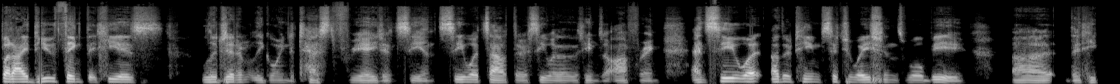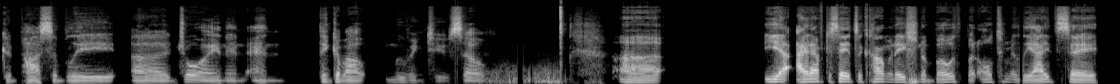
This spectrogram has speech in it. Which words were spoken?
but i do think that he is legitimately going to test free agency and see what's out there see what other teams are offering and see what other team situations will be uh, that he could possibly uh, join and, and think about moving to. So, uh, yeah, I'd have to say it's a combination of both, but ultimately, I'd say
